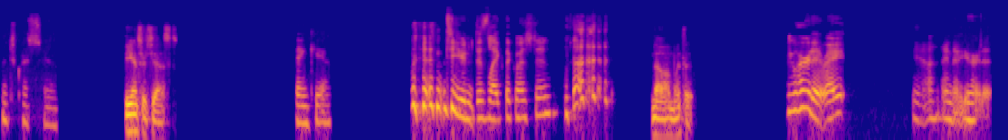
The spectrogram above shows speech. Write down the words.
Which question? The answer is yes. Thank you. Do you dislike the question? no, I'm with it. You heard it, right? Yeah, I know you heard it.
